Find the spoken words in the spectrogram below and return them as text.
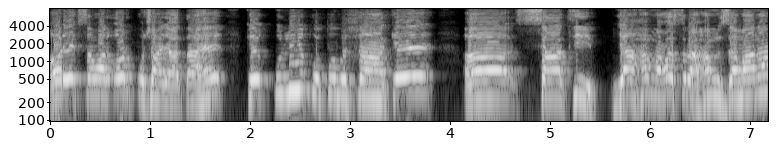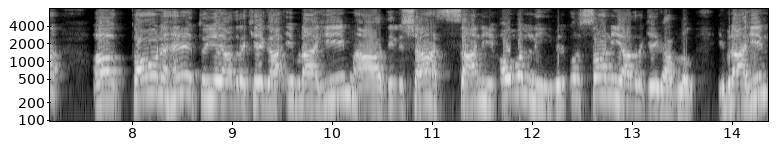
और एक सवाल और पूछा जाता है कि कुली कुतुब शाह के साथी या हम असर हम जमाना आ, कौन है? तो ये याद रखिएगा इब्राहिम आदिल शाह सानी अव्वल नहीं बिल्कुल सानी याद रखिएगा आप लोग। इब्राहिम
